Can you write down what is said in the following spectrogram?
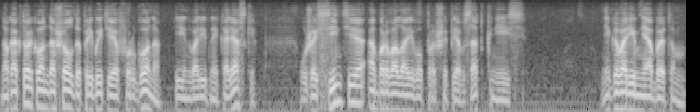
Но как только он дошел до прибытия фургона и инвалидной коляски, уже Синтия оборвала его, прошипев «Заткнись! Не говори мне об этом!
